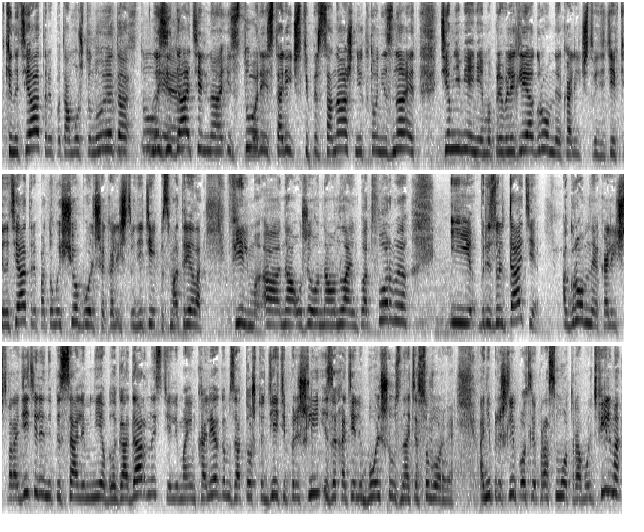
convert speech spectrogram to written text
в кинотеатры, потому что, ну, это история. назидательно история, история, исторический персонаж, никто не знает. Тем не менее, мы привлекли огромное количество детей в кинотеатры, потом еще большее количество детей посмотрело фильм а, на, уже на онлайн-платформах. И в результате огромное количество родителей написали мне благодарность или моим коллегам за то, что дети пришли и захотели больше узнать о Суворове. Они пришли после просмотра мультфильма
